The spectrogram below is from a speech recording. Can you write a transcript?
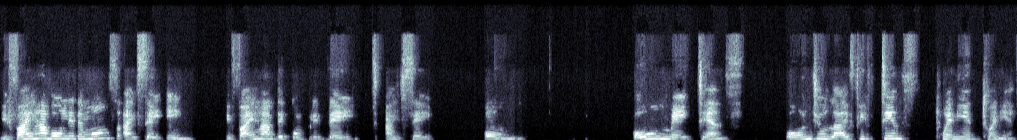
If I have only the month, I say in. If I have the complete date, I say on. On May 10th, on July 15th, 20th, 20th,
